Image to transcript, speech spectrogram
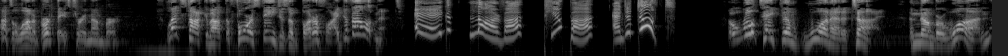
That's a lot of birthdays to remember. Let's talk about the four stages of butterfly development. Egg, larva, pupa, and adult. We'll take them one at a time. Number one,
